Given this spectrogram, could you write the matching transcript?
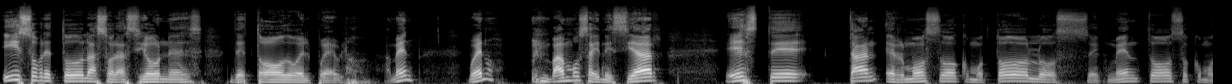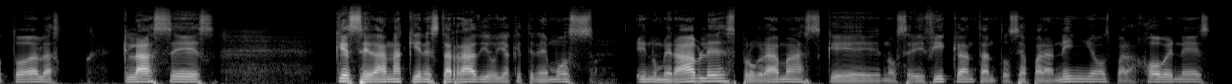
y sobre todo las oraciones de todo el pueblo. Amén. Bueno, vamos a iniciar este tan hermoso como todos los segmentos o como todas las clases que se dan aquí en esta radio, ya que tenemos innumerables programas que nos edifican, tanto sea para niños, para jóvenes,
